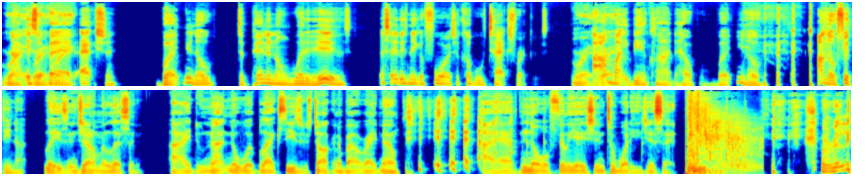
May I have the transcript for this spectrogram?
Now, Right, it's a bad right. action, but you know, depending on what it is, let's say this nigga forged a couple of tax records. Right. I right. might be inclined to help him, but you know, I know 50 not. Ladies and gentlemen, listen. I do not know what Black Caesar's talking about right now. I have no affiliation to what he just said. really?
